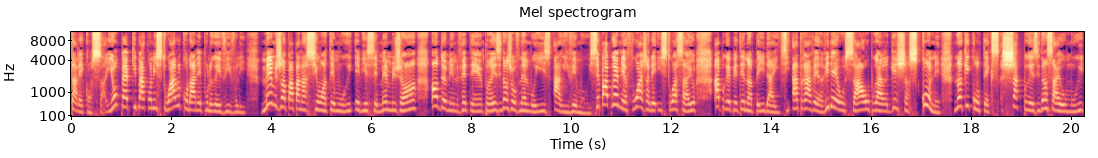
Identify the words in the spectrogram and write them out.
tale konsa. Yon pep ki pa kon istwal, kondane pou l reviv li. Mem jan papa nasyon an te mouri, ebye se mem jan, an 2021, prezident Jovenel Moïse, arrive moui. Se pa premye fwa jan de histwa sa yo ap repete nan peyi da Haiti. A traver video sa ou pral ge chans konen nan ki konteks chak prezident sa yo moui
